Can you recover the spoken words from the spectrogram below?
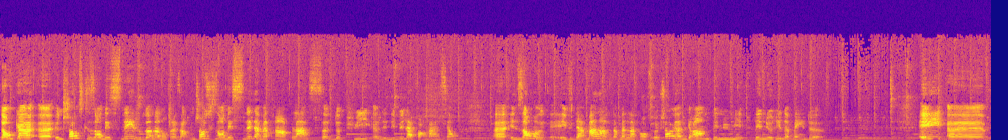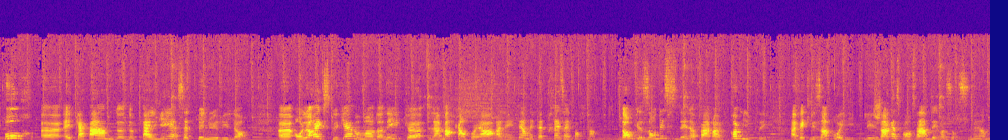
Donc, euh, euh, une chose qu'ils ont décidé, je vous donne un autre exemple, une chose qu'ils ont décidé de mettre en place depuis le début de la formation, ils ont évidemment, dans le domaine de la construction, il y a une grande pénurie, de main-d'œuvre. Et pour être capable de, pallier à cette pénurie-là, on leur a expliqué à un moment donné que la marque employeur à l'interne était très importante. Donc, ils ont décidé de faire un comité avec les employés, les gens responsables des ressources humaines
